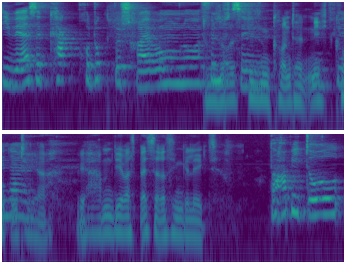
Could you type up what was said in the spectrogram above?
diverse Kack-Produktbeschreibungen nur Du 15. sollst diesen Content nicht Vielen gucken, Dank. Thea. Wir haben dir was Besseres hingelegt. Barbie Doll,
